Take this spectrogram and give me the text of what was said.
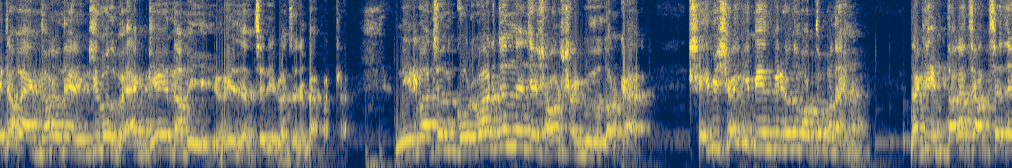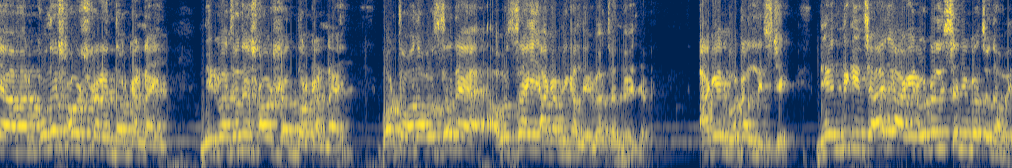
এটাও এক ধরনের, কি বলব, এক ঘেয়ে দাবি হয়ে যাচ্ছে নির্বাচনের ব্যাপারটা। নির্বাচন করবার জন্য যে সংস্কারগুলো দরকার, সেই বিষয়ে কি বিএনপির কোনো বক্তব্য নাই? নাকি তারা চাচ্ছে যে আমার কোনো সংস্কারের দরকার নাই, নির্বাচনের সংস্কার দরকার নাই। বর্তমান অবস্থানে অবস্থায় আগামীকাল নির্বাচন হয়ে যাবে। আগের ভোটার লিস্টে। বিএনপি কি চায় যে আগের ভোটার লিস্টে নির্বাচন হবে?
